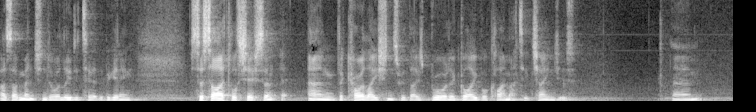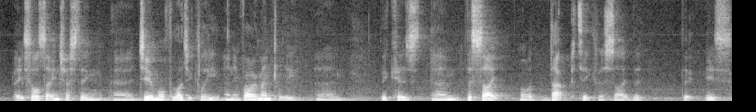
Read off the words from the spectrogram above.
as I mentioned or alluded to at the beginning, societal shifts and, and the correlations with those broader global climatic changes. Um, it's also interesting uh, geomorphologically and environmentally um, because um, the site, or that particular site, that, that is,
